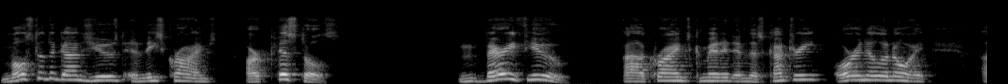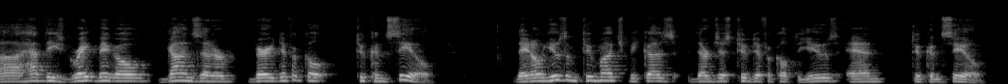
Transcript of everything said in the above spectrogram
Most of the guns used in these crimes are pistols. Very few uh, crimes committed in this country or in Illinois uh, have these great big old guns that are very difficult to conceal. They don't use them too much because they're just too difficult to use and to conceal.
